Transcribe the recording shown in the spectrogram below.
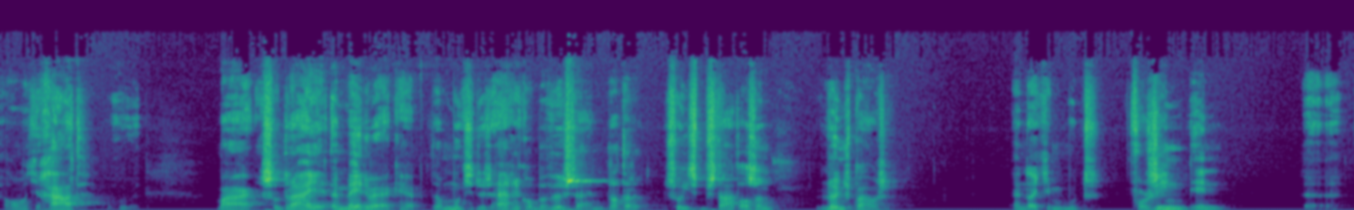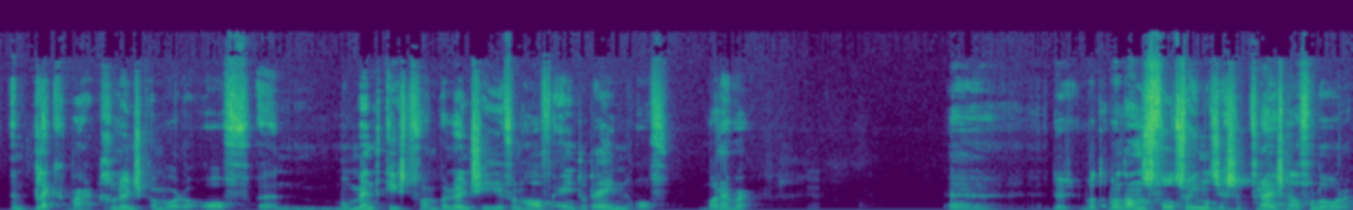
want je gaat. Maar zodra je een medewerker hebt, dan moet je dus eigenlijk al bewust zijn dat er zoiets bestaat als een lunchpauze. En dat je moet voorzien in eh, een plek waar geluncht kan worden, of een moment kiest van we lunchen hier van half één tot één, of whatever. Eh, dus, want, want anders voelt zo iemand zich vrij snel verloren.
